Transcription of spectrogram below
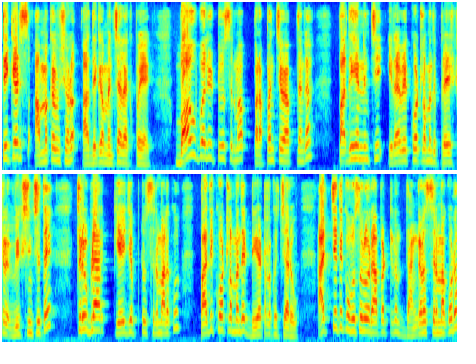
టికెట్స్ అమ్మకం విషయంలో అధిగమించలేకపోయాయి. బాహుబలి టూ సినిమా ప్రపంచవ్యాప్తంగా పదిహేను నుంచి ఇరవై కోట్ల మంది ప్రేక్షకులు వీక్షించితే త్రిబులార్ కేజీఎఫ్ టూ సినిమాలకు పది కోట్ల మంది థియేటర్లకు వచ్చారు. అత్యధిక వసూలు రాబట్టిన దంగల సినిమా కూడా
